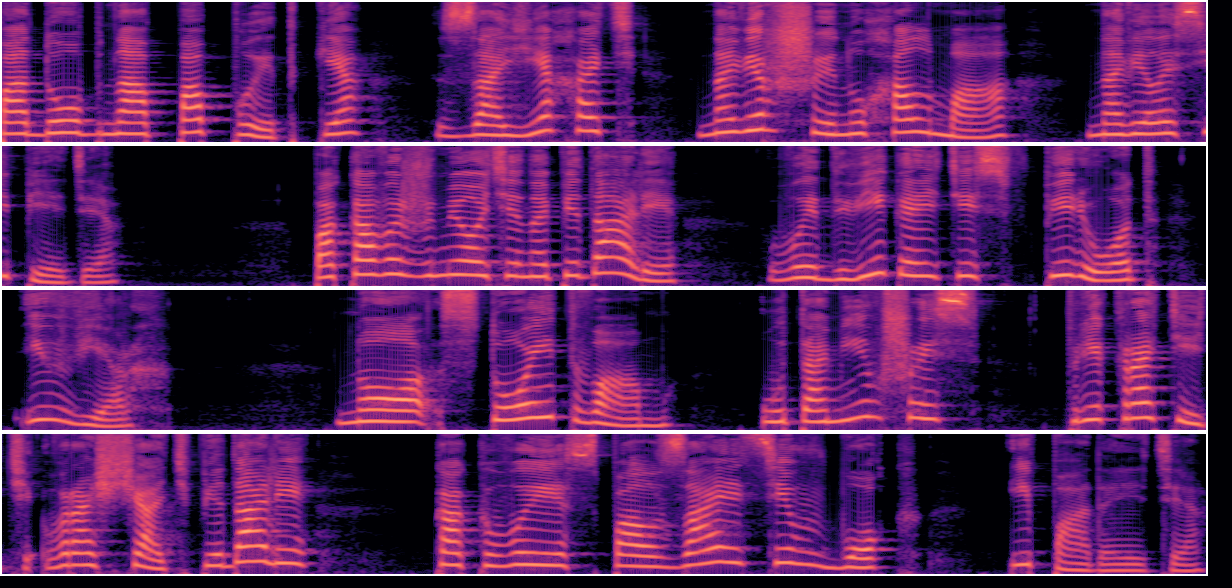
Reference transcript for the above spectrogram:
подобно попытке заехать на вершину холма на велосипеде. Пока вы жмете на педали, вы двигаетесь вперед и вверх. Но стоит вам, утомившись, прекратить вращать педали, как вы сползаете в бок и падаете.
